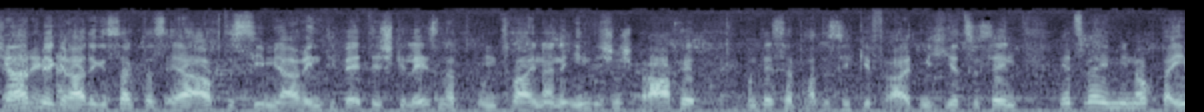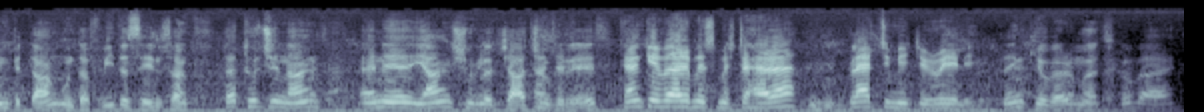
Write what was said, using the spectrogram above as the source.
Er hat mir gerade gesagt, dass er auch das sieben Jahre in Tibetisch gelesen hat und zwar in einer indischen Sprache und deshalb hat er sich gefreut, mich hier zu sehen. Jetzt werde ich mich noch bei ihm bedanken und auf Wiedersehen sagen. Da tut schon lang eine Yang Shugla Chacho Gurwa. Thank you very much, Mr. Hara. Mhm. Glad to meet you. Really. Thank you very much. Goodbye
